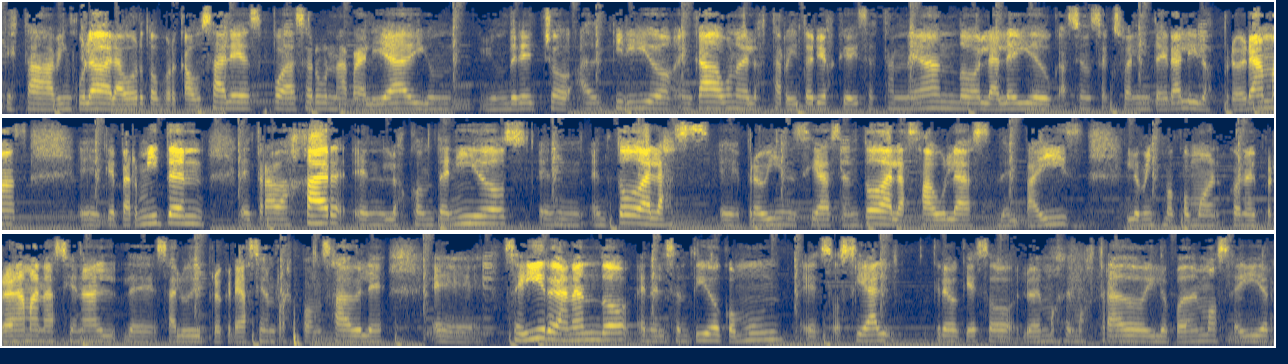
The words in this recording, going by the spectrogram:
que está vinculado al aborto por causales pueda ser una realidad y un, derecho adquirido en cada uno de los territorios que hoy se están negando, la ley de educación sexual integral y los programas eh, que permiten eh, trabajar en los contenidos en, todas las provincias, en todas las aulas del país, lo mismo como con el Programa Nacional de Salud y Procreación Responsable, seguir ganando en el sentido común social Creo que eso lo hemos demostrado y lo podemos seguir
